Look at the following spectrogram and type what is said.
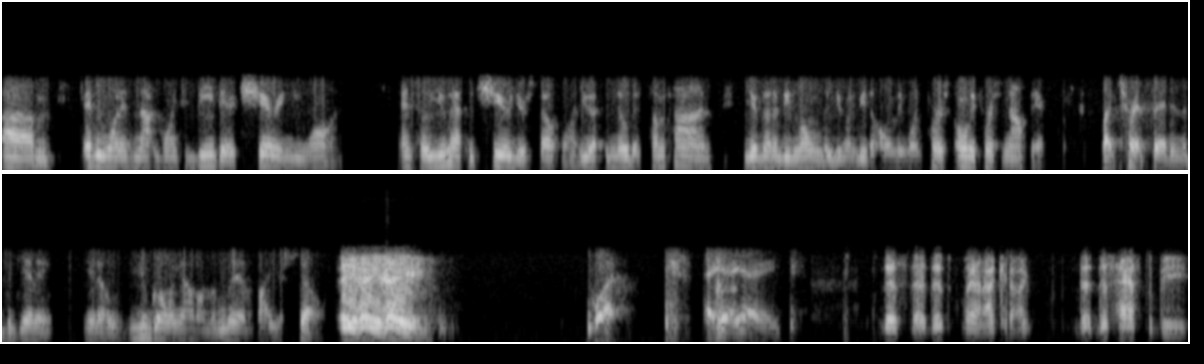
Um, everyone is not going to be there cheering you on. And so you have to cheer yourself on. You have to know that sometimes you're going to be lonely. You're going to be the only one person, only person out there. Like Trent said in the beginning, you know, you going out on the limb by yourself. Hey, hey, hey. Um, what? Hey, hey, hey. This, uh, this, man, I can, I, this has to be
